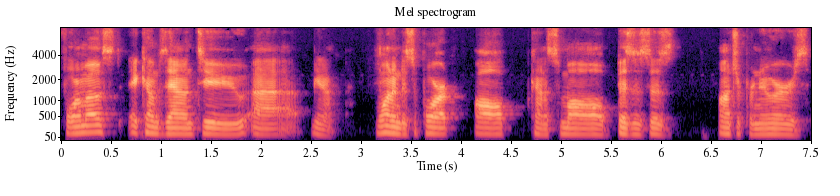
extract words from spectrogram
foremost, it comes down to uh, you know wanting to support all kind of small businesses, entrepreneurs,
